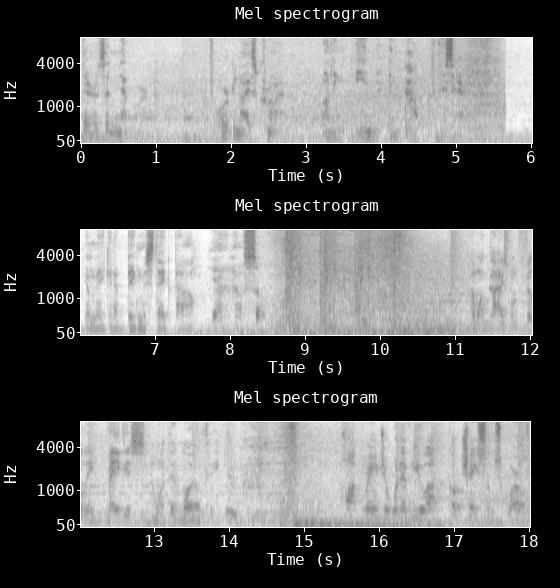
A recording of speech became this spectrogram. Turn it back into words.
There's a network of organized crime running in and out of this area. You're making a big mistake, pal. Yeah, how so? I want guys from Philly, Vegas. I want their loyalty. Oh, God. Park ranger, whatever you are, go chase some squirrels.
